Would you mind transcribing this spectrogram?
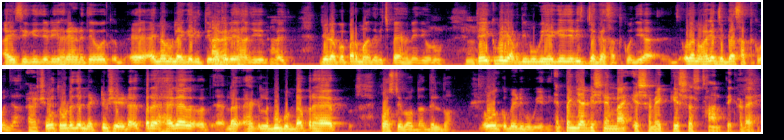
ਆਈ ਸੀਗੀ ਜਿਹੜੀ ਹਰਿਆਣੇ ਤੇ ਉਹ ਅਹ, ਇਹਨਾਂ ਨੂੰ ਲੈ ਕੇ ਰੀਤੀ ਉਹ ਜਿਹੜੇ ਹਾਂਜੀ ਅਹ, ਜਿਹੜਾ ਆਪਾਂ ਭਰਮਾਂ ਦੇ ਵਿੱਚ ਪਏ ਹੋਏ ਨੇ ਜੀ ਉਹਨੂੰ। ਤੇ ਇੱਕ ਮੇਰੀ ਆਪਦੀ ਮੂਵੀ ਹੈਗੀ ਜਿਹੜੀ ਜੱਗਾ 57 ਆ, ਉਹਦਾ ਨਾਮ ਹੈਗਾ ਜੱਗਾ 57 ਅੱਛਾ। ਉਹ ਥੋੜਾ ਜਿਹਾ 네ਗੇਟਿਵ ਸ਼ੇਡ ਹੈ ਪਰ ਹੈਗਾ ਲੱਗੂ ਗੁੰਡਾ ਪਰ ਹੈ ਪੋਜ਼ਿਟਿਵ ਉਦਾਂ ਦਿਲ ਤੋਂ। ਉਹ ਕਮੇਡੀ ਮੂਵੀ ਹੈ ਜੀ। ਪੰਜਾਬੀ ਸਿਨੇਮਾ ਇਸ ਸਮੇਂ ਕਿਸ ਸਥਾਨ ਤੇ ਖੜਾ ਹੈ?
